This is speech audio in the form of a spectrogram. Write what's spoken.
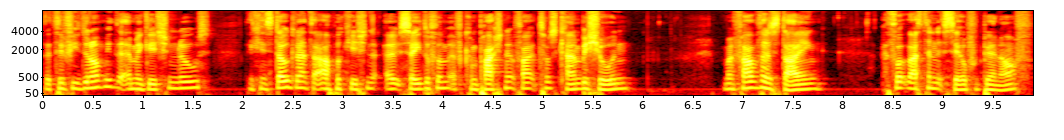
that if you do not meet the immigration rules, they can still grant the application outside of them if compassionate factors can be shown. My father is dying. I thought that in itself would be enough.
